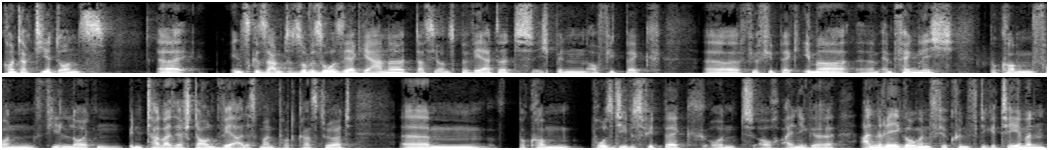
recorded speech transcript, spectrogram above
kontaktiert uns. Äh, insgesamt sowieso sehr gerne, dass ihr uns bewertet. Ich bin auf Feedback, äh, für Feedback immer äh, empfänglich, bekommen von vielen Leuten, bin teilweise erstaunt, wer alles meinen Podcast hört. Ähm, bekommen positives Feedback und auch einige Anregungen für künftige Themen.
